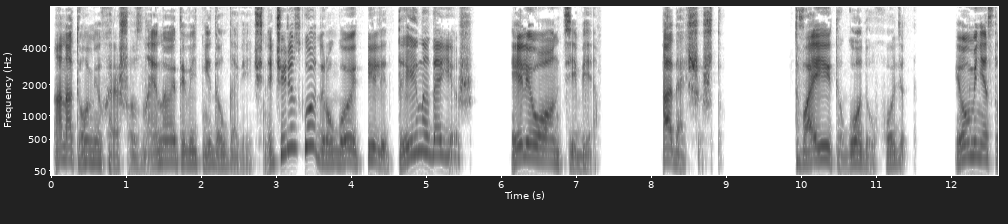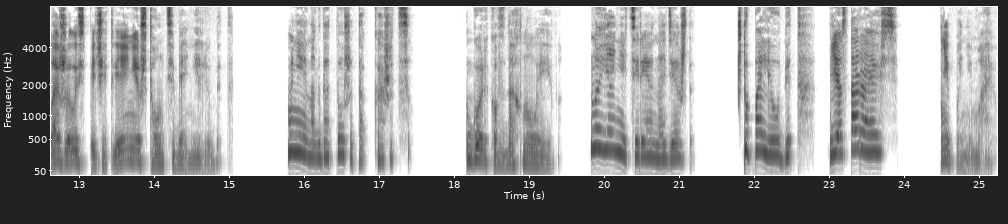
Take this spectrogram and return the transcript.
Анатомию хорошо знаю, но это ведь недолговечно. Через год-другой или ты надоешь, или он тебе. А дальше что? Твои-то годы уходят, и у меня сложилось впечатление, что он тебя не любит. Мне иногда тоже так кажется. Горько вздохнула Ива. Но я не теряю надежды, что полюбит. Я стараюсь. Не понимаю,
